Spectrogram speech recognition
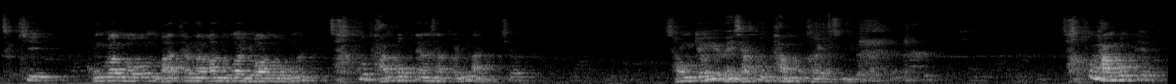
특히 공간복음, 마테마가, 누가 요한복음은 자꾸 반복되는 사건이 많이 있죠. 성경이 왜 자꾸 반복하겠습니까? 자꾸 반복돼요.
